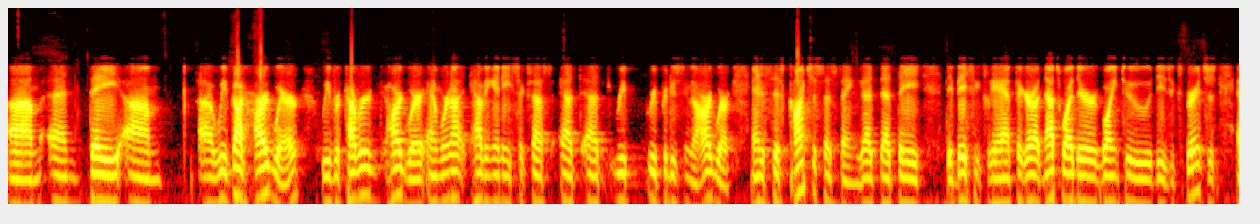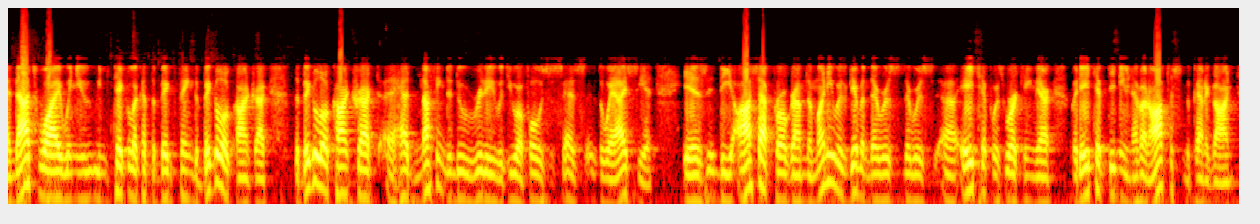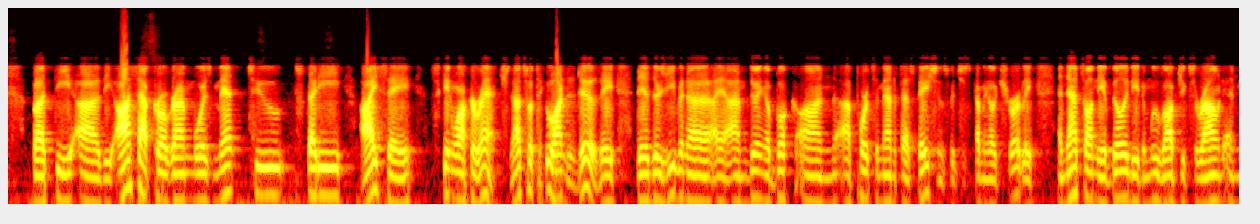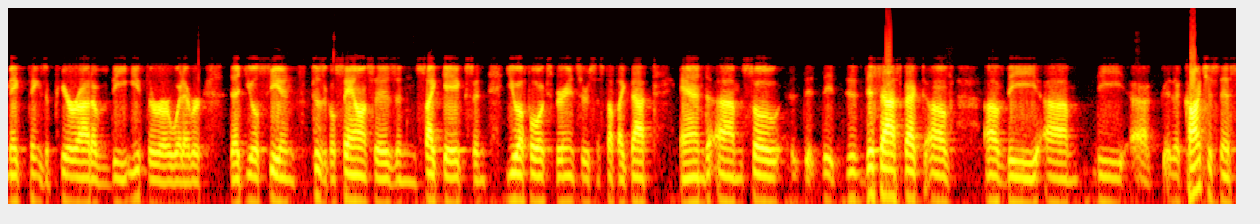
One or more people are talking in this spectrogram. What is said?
Um, and they, um, uh, we've got hardware we've recovered hardware and we're not having any success at, at re- reproducing the hardware. And it's this consciousness thing that, that they, they basically can't figure out. And that's why they're going to these experiences. And that's why when you, when you take a look at the big thing, the Bigelow contract, the Bigelow contract had nothing to do really with UFOs as, as the way I see it is the AAWSAP program. The money was given. There was there was uh, AATIP was working there, but AATIP didn't even have an office in the Pentagon. But the uh, the AAWSAP program was meant to study, I say, Skinwalker Ranch. That's what they wanted to do. They, they there's even a I, I'm doing a book on uh, apports and manifestations, which is coming out shortly, and that's on the ability to move objects around and make things appear out of the ether or whatever that you'll see in physical seances and psychics and UFO experiencers and stuff like that. And um, so the, the, this aspect of of the um, the uh, the consciousness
